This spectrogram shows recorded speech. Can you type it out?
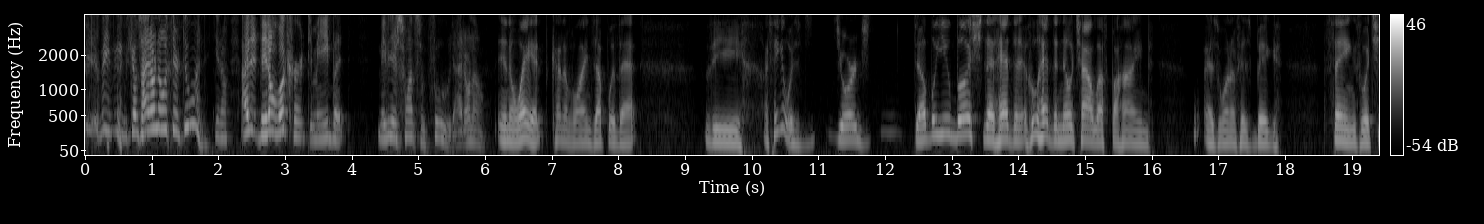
because I don't know what they're doing. You know, I, they don't look hurt to me, but maybe they just want some food. I don't know. In a way, it kind of lines up with that. The I think it was George W. Bush that had the who had the No Child Left Behind as one of his big things. Which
